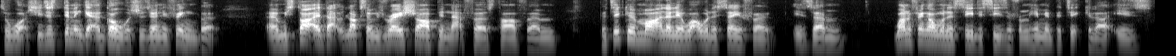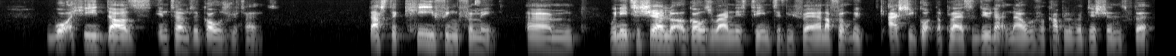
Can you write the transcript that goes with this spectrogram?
to watch. He just didn't get a goal, which was the only thing. But um, we started that, like I said, was very sharp in that first half. Um, particularly Martinelli. What I want to say, Ferg, is um one thing I want to see this season from him in particular is what he does in terms of goals returns. That's the key thing for me. Um, we need to share a lot of goals around this team, to be fair. And I think we've actually got the players to do that now with a couple of additions. But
